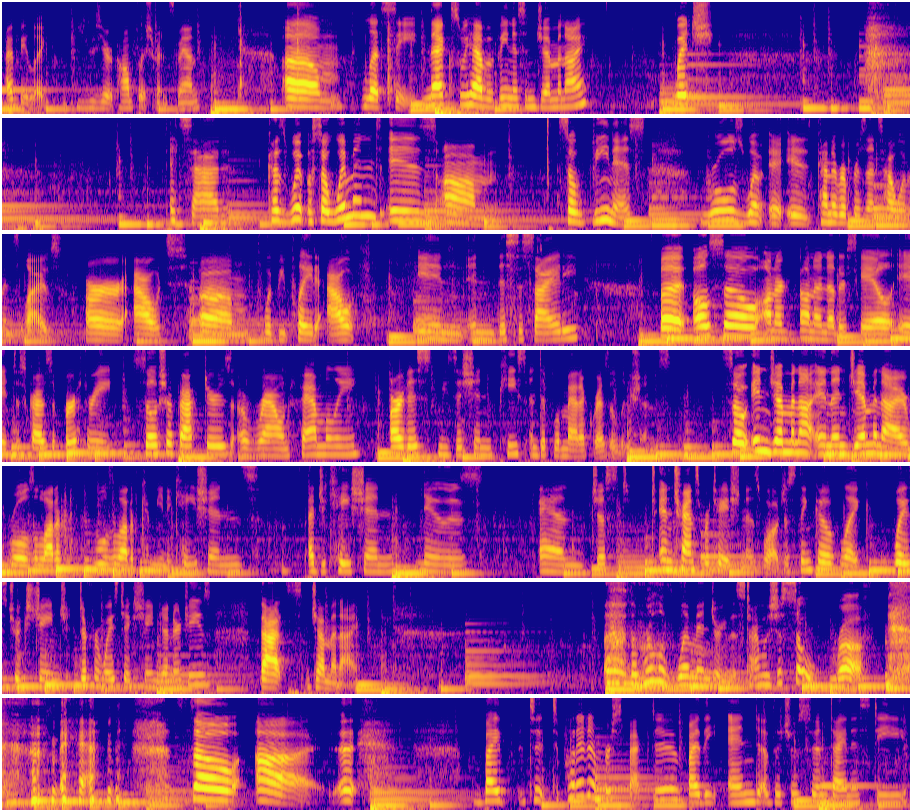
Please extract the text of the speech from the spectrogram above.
I'd be like, use your accomplishments, man. Um, let's see. Next, we have a Venus in Gemini, which it's sad because so women is um so Venus rules. It, it kind of represents how women's lives are out um, would be played out in in this society. But also on a, on another scale, it describes the birth rate, social factors around family, artist, musician, peace, and diplomatic resolutions. So in Gemini, and then Gemini rules a lot of rules a lot of communications, education, news, and just in transportation as well. Just think of like ways to exchange different ways to exchange energies. That's Gemini. Uh, the role of women during this time was just so rough, man. So, uh, uh, by to, to put it in perspective, by the end of the Joseon dynasty,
